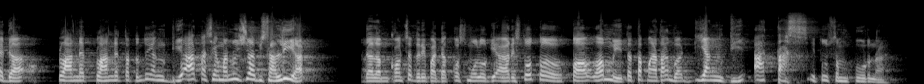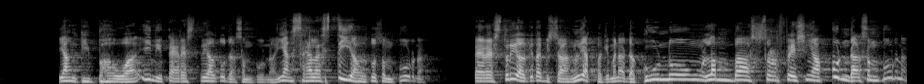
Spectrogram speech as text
ada planet-planet tertentu yang di atas yang manusia bisa lihat. Dalam konsep daripada kosmologi Aristotle, Ptolemy tetap mengatakan bahwa yang di atas itu sempurna. Yang di bawah ini terestrial itu tidak sempurna. Yang celestial itu sempurna. Terestrial kita bisa melihat bagaimana ada gunung, lembah, surface-nya pun tidak sempurna.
